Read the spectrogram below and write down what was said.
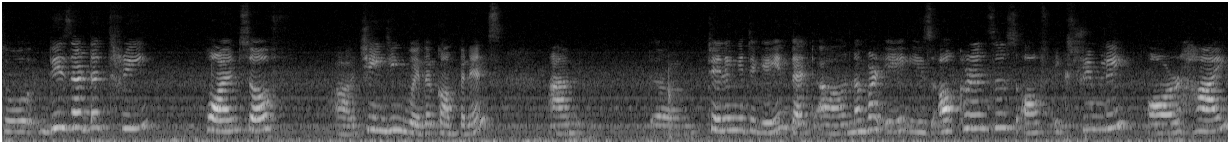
so these are the three points of uh, changing weather components. I'm uh, telling it again that uh, number A is occurrences of extremely or high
